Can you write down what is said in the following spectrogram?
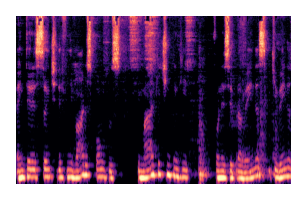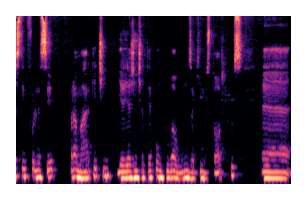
é interessante definir vários pontos que marketing tem que fornecer para vendas e que vendas tem que fornecer para marketing, e aí a gente até pontua alguns aqui nos tópicos. É,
